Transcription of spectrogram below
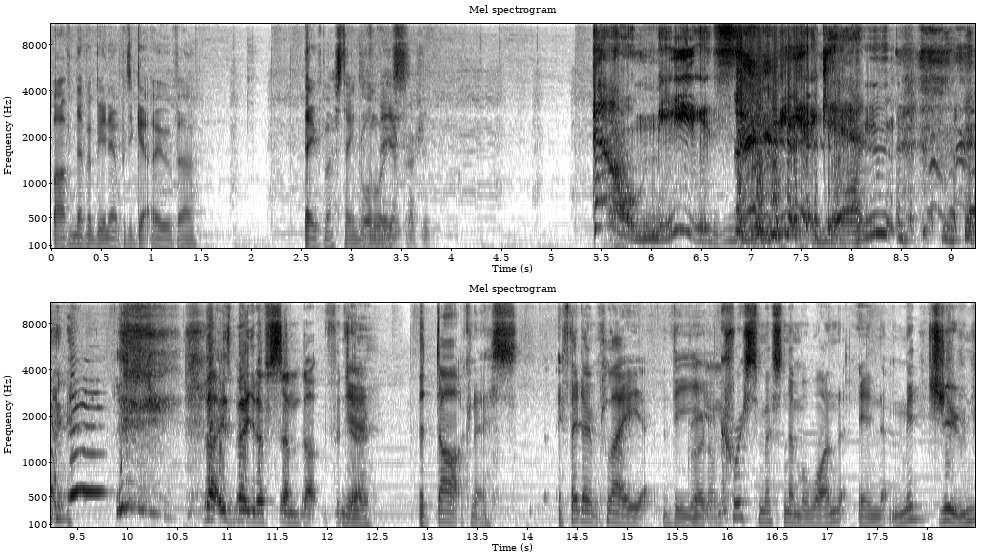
But I've never been able to get over Dave Mustaine's go on the voice. impression. Hello, me, it's me again. That is Megadeth summed up for Joe. Yeah. The darkness. If they don't play the. Christmas number one in mid June,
